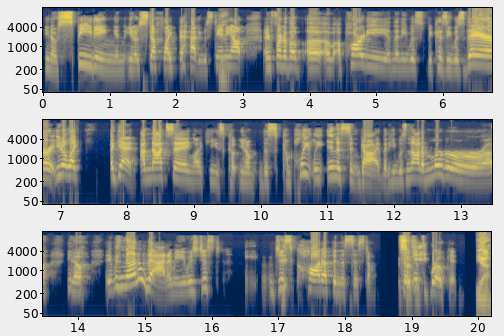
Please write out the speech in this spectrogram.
you know speeding and you know stuff like that he was standing yeah. out in front of a, a, a party and then he was because he was there you know like again, I'm not saying like he's you know this completely innocent guy, but he was not a murderer. Uh, you know, it was none of that. I mean, he was just just caught up in the system. So it's broken. Yeah,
